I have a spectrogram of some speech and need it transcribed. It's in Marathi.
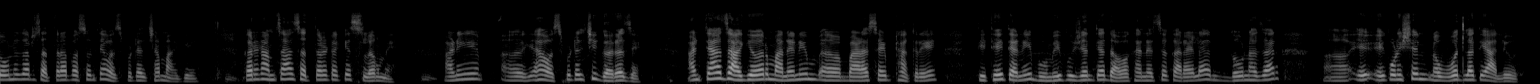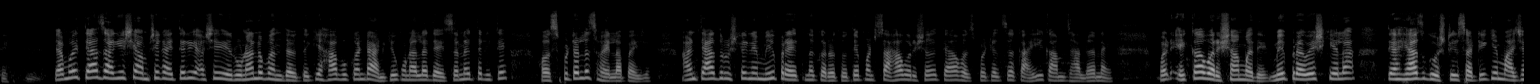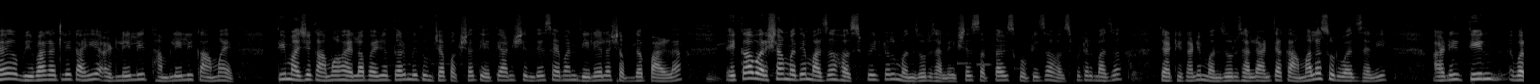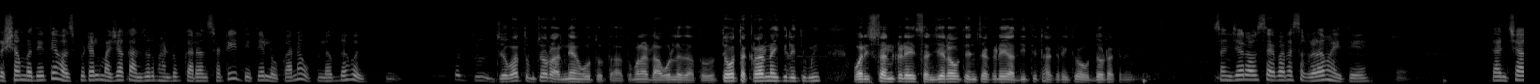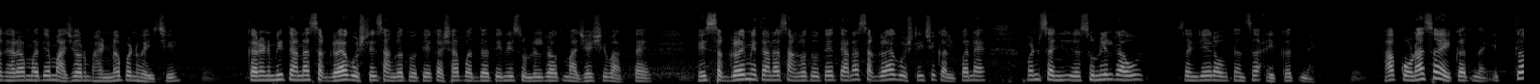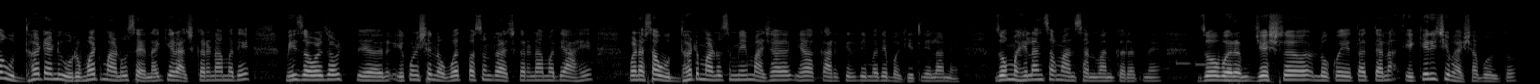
दोन हजार सतरापासून त्या हॉस्पिटलच्या मागे कारण आमचा हा सत्तर टक्के स्लम आहे. आणि ह्या हॉस्पिटलची गरज आहे. आणि त्या जागेवर माननीय बाळासाहेब ठाकरे तिथे त्यांनी भूमिपूजन त्या दवाखान्याचं करायला दोन हजार एकोणीसशे नव्वदला ते आले होते. त्यामुळे त्या जागेशी आमचे काहीतरी असे ऋणानं बंद होतं की हा भूखंड आणखी कुणाला द्यायचा नाही तर इथे हॉस्पिटलच व्हायला पाहिजे. आणि त्या दृष्टीने मी प्रयत्न करत होते पण सहा वर्ष त्या हॉस्पिटलचं काही काम झालं नाही. पण एका वर्षामध्ये मी प्रवेश केला त्या ह्याच गोष्टीसाठी की माझ्या विभागातली काही अडलेली थांबलेली कामं आहेत ती माझी कामं व्हायला पाहिजे तर मी तुमच्या पक्षात येते आणि शिंदे साहेबांनी दिलेला शब्द पाळला. एका वर्षामध्ये माझं हॉस्पिटल मंजूर झालं. एकशे सत्तावीस कोटीचं हॉस्पिटल माझं त्या ठिकाणी मंजूर झालं आणि त्या कामाला सुरुवात झाली. आणि तीन वर्षामध्ये ते हॉस्पिटल माझ्या कांजूर भांडूपकरांसाठी तिथे लोकांना उपलब्ध होईल. पण तू जेव्हा तुमच्यावर अन्याय होत होता तुम्हाला डावललं जात होतं तेव्हा तक्रार नाही केली तुम्ही? वरिष्ठांकडे संजय राऊत यांच्याकडे आदित्य ठाकरे किंवा उद्धव ठाकरे? संजय राऊत साहेबांना सगळं माहिती आहे. त्यांच्या घरामध्ये माझ्यावर भांडणं पण व्हायची. कारण मी त्यांना सगळ्या गोष्टी सांगत होते कशा पद्धतीने सुनील राऊत माझ्याशी वागतायत हे सगळं मी त्यांना सांगत होते. त्यांना सगळ्या गोष्टीची कल्पना आहे. पण संजय सुनील राऊत संजय राऊतांचं ऐकत नाही. हा कोणाचं ऐकत नाही. इतका उद्धट आणि उर्मट माणूस आहे ना की राजकारणामध्ये मी जवळजवळ एकोणीसशे नव्वदपासून राजकारणामध्ये आहे पण असा उद्धट माणूस मी माझ्या ह्या कारकिर्दीमध्ये बघितलेला नाही. जो महिलांचा मान सन्मान करत नाही जो वर ज्येष्ठ लोक येतात त्यांना एकेरीची भाषा बोलतो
